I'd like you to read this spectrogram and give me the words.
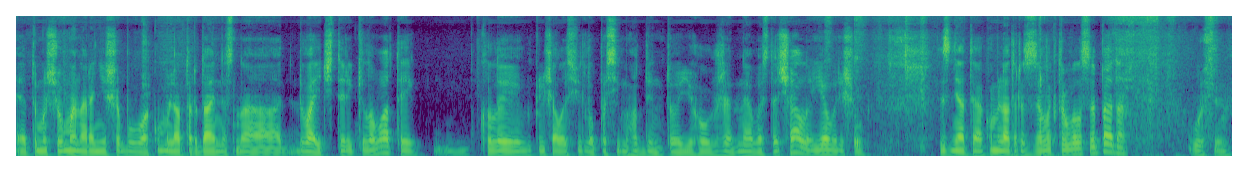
Е, Тому що в мене раніше був акумулятор Dynas на 2,4 кВт. Коли виключали світло по 7 годин, то його вже не вистачало. Я вирішив зняти акумулятор з електровелосипеда. Ось він,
